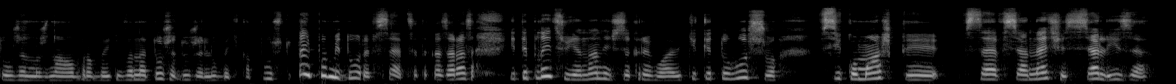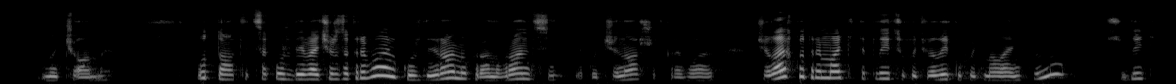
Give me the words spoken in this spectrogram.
теж можна обробити. Вона теж дуже любить капусту. Та й помідори, все. Це така зараза. І теплицю я на ніч закриваю. Тільки того, що всі комашки, все, вся нечисть, вся лізе ночами. Отак. І це кожен вечір закриваю, кожен ранок, рано вранці, як отче наш, відкриваю. Чи легко тримати теплицю, хоч велику, хоч маленьку. Ну, судить.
